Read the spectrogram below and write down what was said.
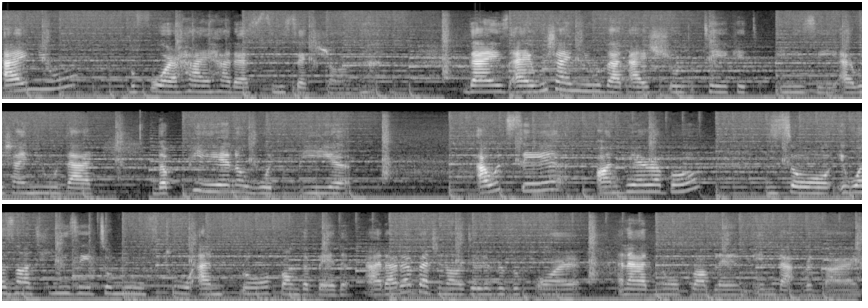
I knew before I had a C-section. Guys, I wish I knew that I should take it easy. I wish I knew that the pain would be, I would say, unbearable. So it was not easy to move to and fro from the bed. I had had a vaginal delivery before and I had no problem in that regard.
